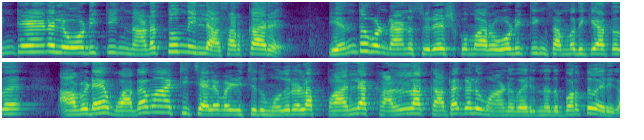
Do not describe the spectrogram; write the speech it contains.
ഇന്റേണൽ ഓഡിറ്റിംഗ് നടത്തുന്നില്ല സർക്കാർ എന്തുകൊണ്ടാണ് സുരേഷ് കുമാർ ഓഡിറ്റിംഗ് സമ്മതിക്കാത്തത്? അവിടെ വകമാറ്റി ചെലവഴിച്ചത് മുതലുള്ള പല കള്ള കഥകളുമാണ് വരുന്നത്. പുറത്തു വരിക.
